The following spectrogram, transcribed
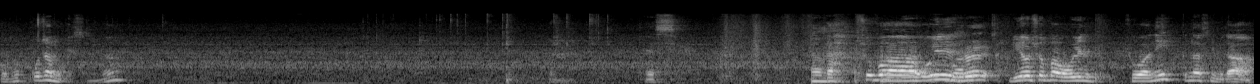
묶어서 꽂아 놓겠습니다. 됐어. 자, 쇼바 오일 이거를 리얼 쇼바 오일 교환이 끝났습니다.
